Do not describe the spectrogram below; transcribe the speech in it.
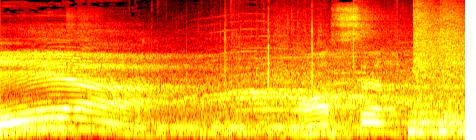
Yeah. Awesome.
